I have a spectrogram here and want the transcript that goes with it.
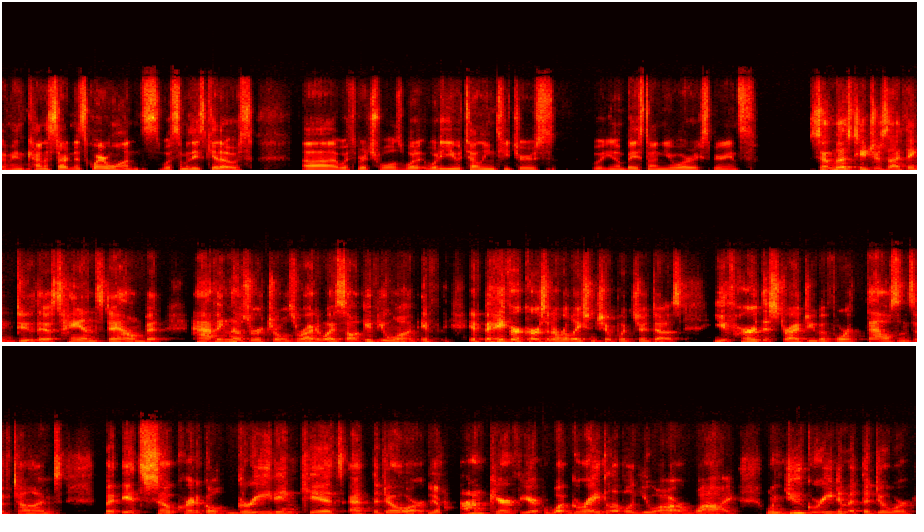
I mean, kind of starting at square one with some of these kiddos uh, with rituals, what what are you telling teachers? You know, based on your experience. So most teachers, I think, do this hands down, but having those rituals right away. So I'll give you one. If if behavior occurs in a relationship, which it does, you've heard this strategy before thousands of times, but it's so critical. Greeting kids at the door. Yep. I don't care if you're what grade level you are. Why? When you greet them at the door,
